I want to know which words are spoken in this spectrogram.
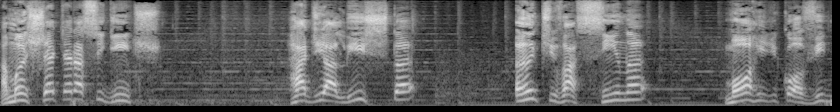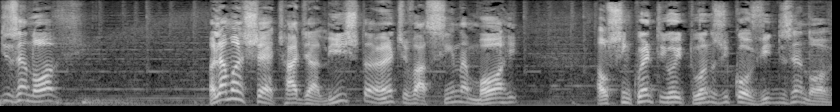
A manchete era a seguinte: radialista anti-vacina morre de Covid-19. Olha a manchete: radialista anti-vacina morre aos 58 anos de Covid-19.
